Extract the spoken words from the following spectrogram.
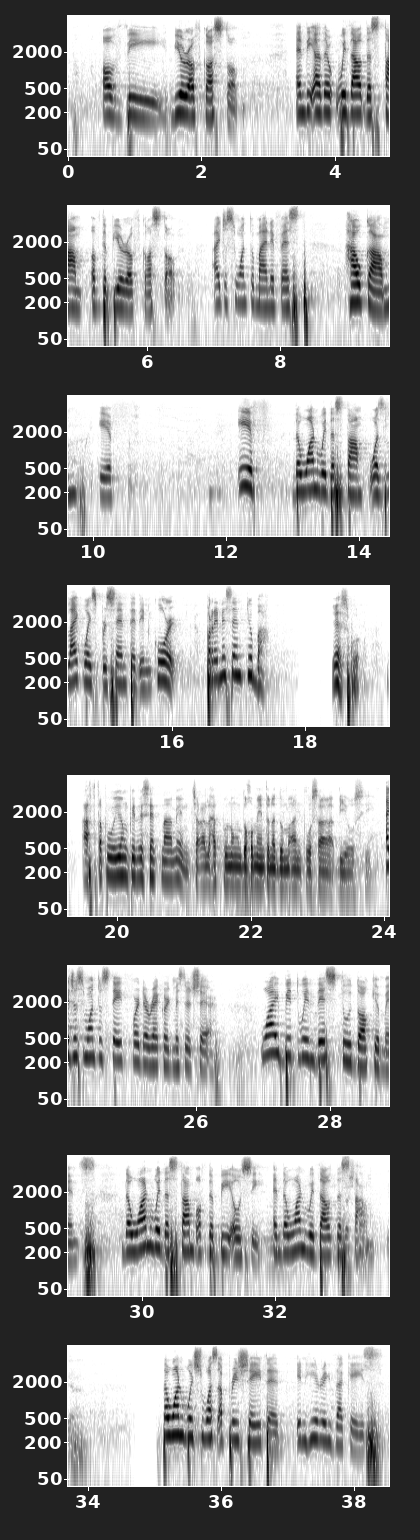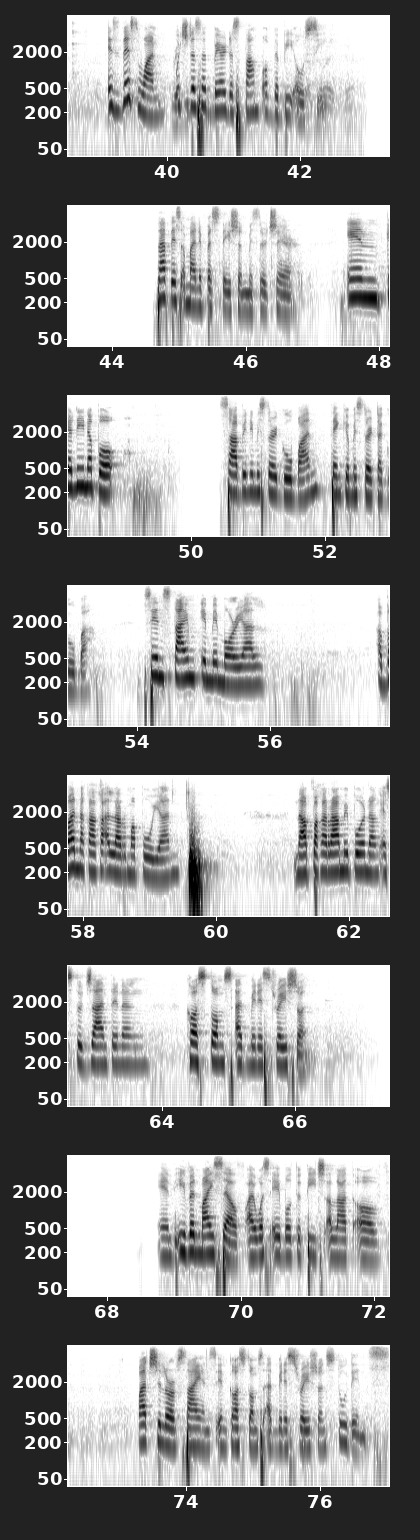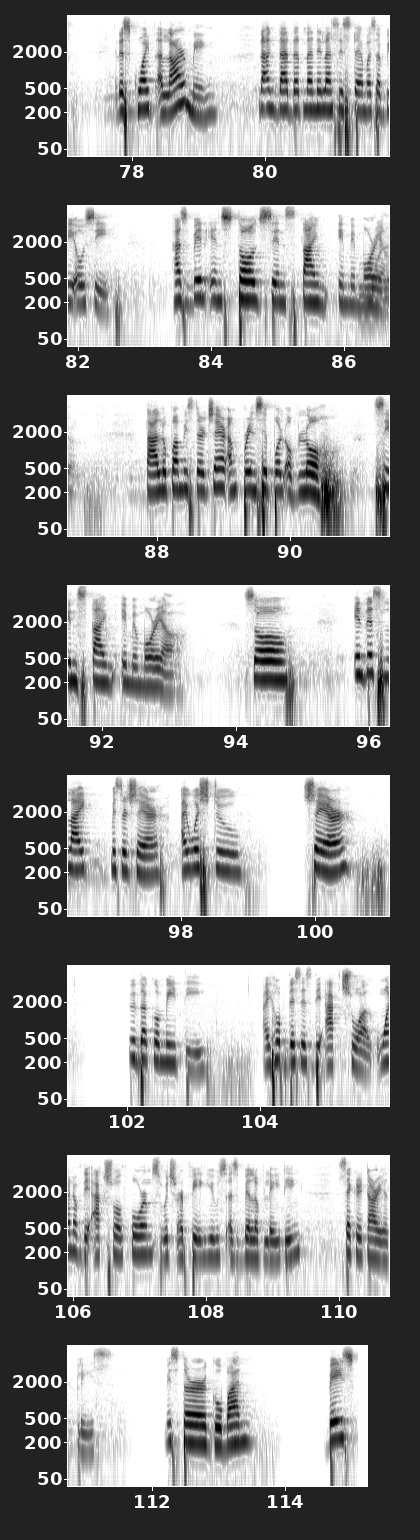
of the Bureau of Custom and the other without the stamp of the Bureau of Custom. I just want to manifest how come if if the one with the stamp was likewise presented in court, present nyo ba? yes po, after po yung pinresent namin, tsaka lahat po ng dokumento na dumaan po sa BOC. I just want to state for the record, Mr. Chair, why between these two documents, the one with the stamp of the BOC and the one without the stamp, Yeah. the one which was appreciated in hearing the case, is this one which does not bear the stamp of the BOC? That is a manifestation, Mr. Chair. And kanina po, sabi ni Mr. Guban, thank you Mr. Taguba, since time immemorial, aba nakakaalarma po yan. Napakarami po ng estudyante ng Customs Administration. And even myself, I was able to teach a lot of Bachelor of Science in Customs Administration students. It is quite alarming na ang dadat na nilang sistema sa BOC has been installed since time immemorial. Talo pa, Mr. Chair, ang principle of law since time immemorial. So, in this light, Mr. Chair, I wish to share to the committee, I hope this is the actual, one of the actual forms which are being used as bill of lading. Secretariat, please. Mr. Guban, based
